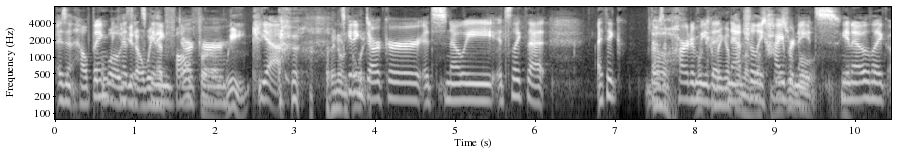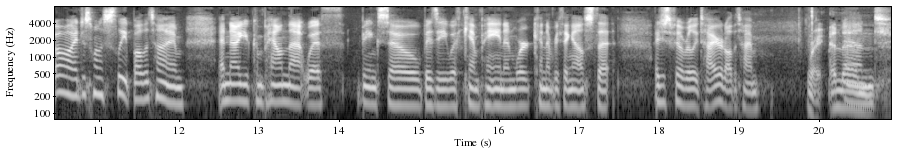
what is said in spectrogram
isn't helping Well, because you know, it's we had getting fall darker. for a week. Yeah, it's getting darker. It's snowy. It's like that. I think there's a part of me that coming up on the naturally miserable- hibernates. You know, like oh, I just want to sleep all the time, and now you compound that with being so busy with campaign and work and everything else that I just feel really tired all the time Right, and then and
